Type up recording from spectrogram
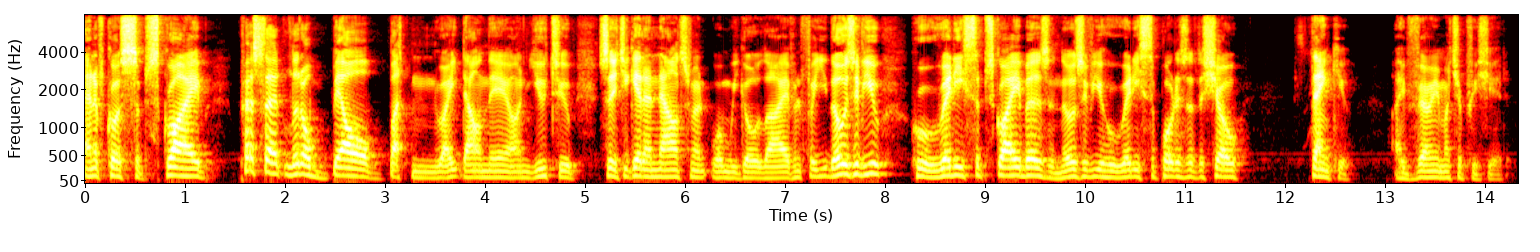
and of course subscribe. Press that little bell button right down there on YouTube so that you get an announcement when we go live. And for you, those of you who are already subscribers and those of you who are already supporters of the show, thank you. I very much appreciate it.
